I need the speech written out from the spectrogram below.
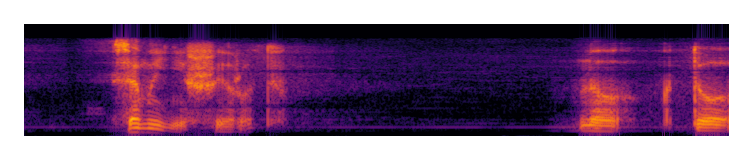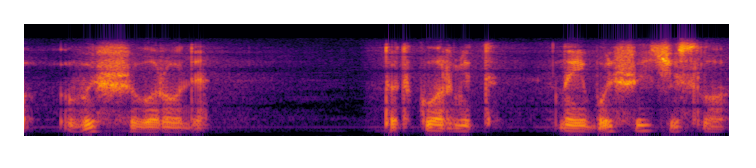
— самый низший род. Но кто высшего рода, тот кормит наибольшее число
